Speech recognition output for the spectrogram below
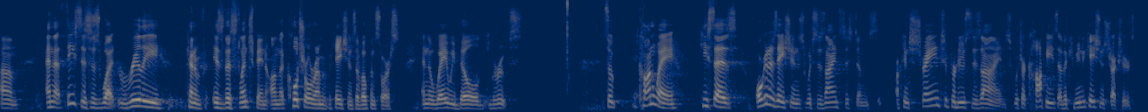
Um, and that thesis is what really kind of is this linchpin on the cultural ramifications of open source and the way we build groups. So Conway, he says, organizations which design systems are constrained to produce designs which are copies of the communication structures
